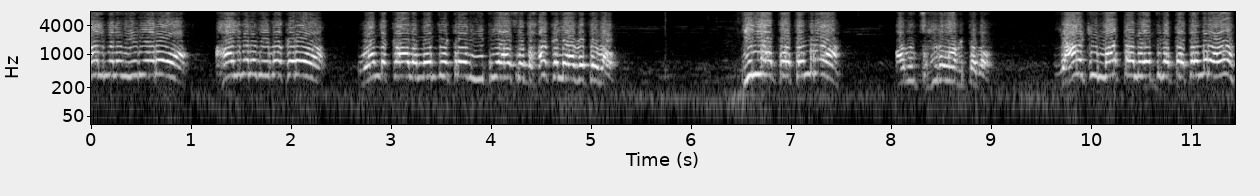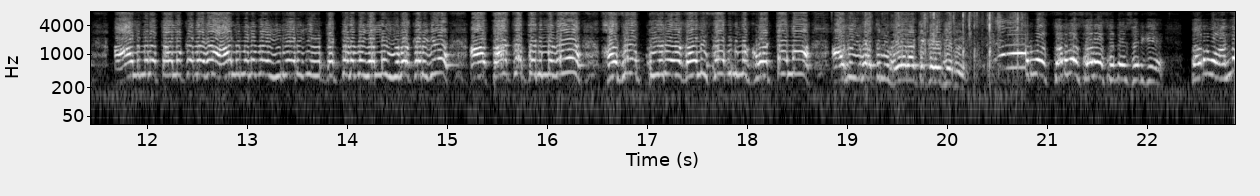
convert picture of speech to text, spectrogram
ಆಲ್ಮಲದ ಹಿರಿಯರು ಆಲ್ಮಲದ ಯುವಕರು ಒಂದು ಕಾಲ ಮುಂದಿಟ್ಟರೆ ಅದು ಇತಿಹಾಸ ದಾಖಲೆ ಆಗುತ್ತದ? ಇಲ್ಲಪ್ಪ ತಂದ್ರ, ಅದು ಜೀರೋ ಆಗ್ತದ ಯಾಕೆ ಈ ಮಾತು ನಾನು ಹೇಳ್ತೀನಪ್ಪ ತಂದ್ರ ಆಲ್ಮಲ ತಾಲೂಕದಾಗ ಆಲ್ಮಲದ ಹಿರಿಯರಿಗೆ, ಪಟ್ಟಣದ ಎಲ್ಲ ಯುವಕರಿಗೆ ಆ ತಾಕತ್ತು ನಿಮಗೆ ಹಜರತ್ ಪೀರ, ಗಾಲಿ ಸಾಹೇಬ್ ನಿಮಗೆ ಕೊಟ್ಟಾನ? ಅದು ಇವತ್ತು ನೀವು ಹೋರಾಟಗಳಿದ್ದೀರಿ ಸರ್ವ ಸರ್ವ ಸದಸ್ಯರಿಗೆ ಸರ್ವ ಅಣ್ಣ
